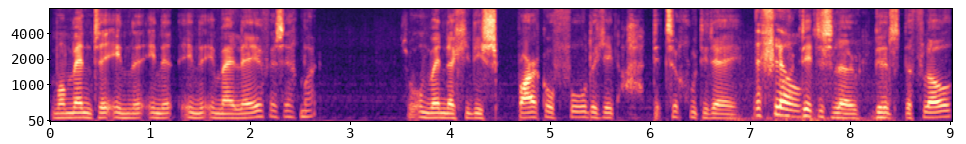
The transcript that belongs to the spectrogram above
momenten in, de- in, de- in, in mijn leven, zeg maar. Zo'n moment dat je die sparkle voelt, dat je denkt, ah, dit is een goed idee. De flow. Dit is leuk, dit is de flow.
